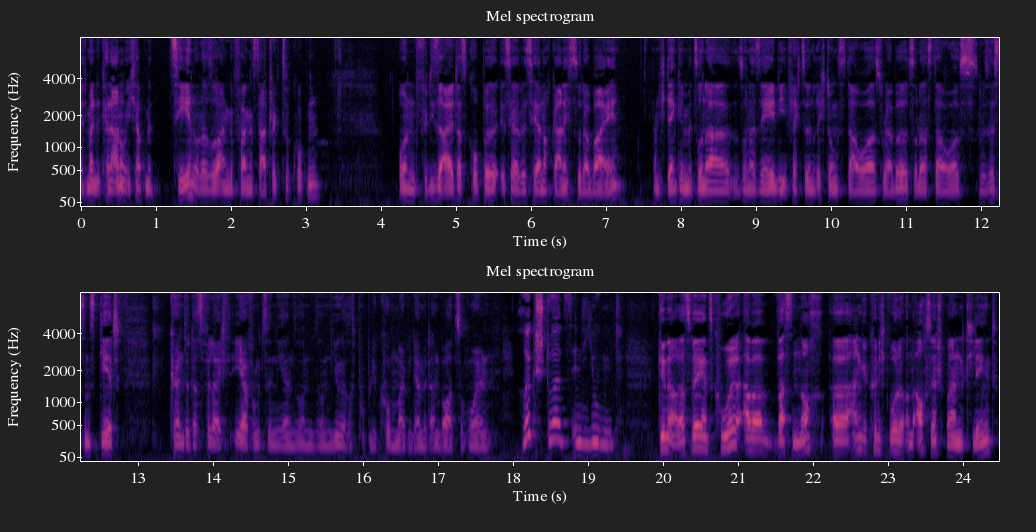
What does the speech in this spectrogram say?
ich meine, keine Ahnung, ich habe mit 10 oder so angefangen, Star Trek zu gucken. Und für diese Altersgruppe ist ja bisher noch gar nichts so dabei. Und ich denke, mit so einer, so einer Serie, die vielleicht so in Richtung Star Wars Rebels oder Star Wars Resistance geht, könnte das vielleicht eher funktionieren, so ein, so ein jüngeres Publikum mal wieder mit an Bord zu holen. Rücksturz in die Jugend. Genau, das wäre ganz cool. Aber was noch äh, angekündigt wurde und auch sehr spannend klingt,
